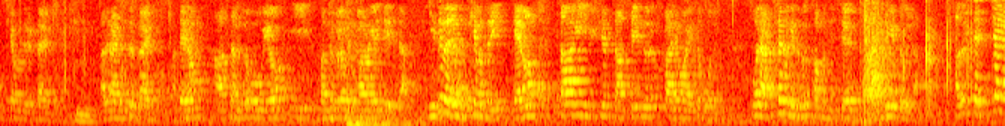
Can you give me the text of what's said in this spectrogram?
മുഖ്യമന്ത്രി ഉണ്ടായിരുന്നു. അതിനടുത്തുണ്ടായിരുന്നു. അദ്ദേഹം ആ സ്ഥലത്ത് പോവുകയോ ഈ ബന്ധുക്കളെ ഒന്നും കാണുകയോ ചെയ്തില്ല. ഇതുവരെ മുഖ്യമന്ത്രി കേരളം ഒട്ടാകെ ഈ വിഷയം ചർച്ച ചെയ്യുന്ന ഒരു കാര്യമായിട്ട് പോലും ഒരക്ഷരം ഇത് സംബന്ധിച്ച് എഴുതിയിട്ടുമില്ല അതൊരു തെറ്റായ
